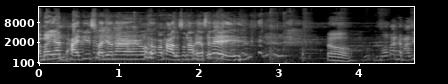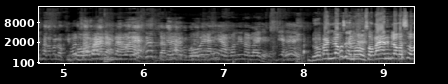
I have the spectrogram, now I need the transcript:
আমাৰ ইয়াত ভাইটি ছোৱালী অনাৰ কথা আলোচনা হৈ আছে দেই। অঁ। পৰা দেই পৰা আনিবলৈ কৈছে মই ওচৰৰ পৰা আনিবলৈ কৈছোঁ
